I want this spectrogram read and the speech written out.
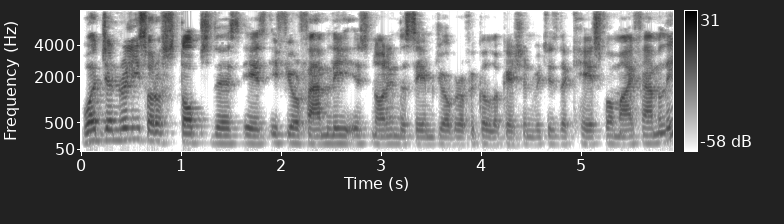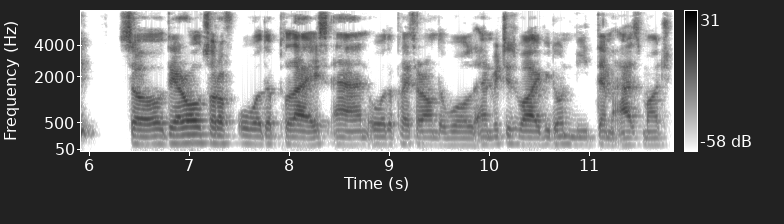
What generally sort of stops this is if your family is not in the same geographical location which is the case for my family. So they're all sort of over the place and over the place around the world and which is why we don't meet them as much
